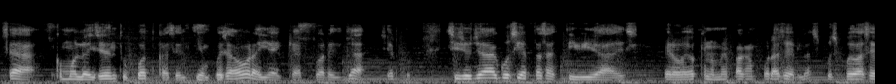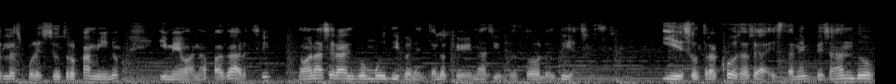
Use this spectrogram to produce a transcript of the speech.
o sea, como lo dices en tu podcast, el tiempo es ahora y hay que actuar ya, ¿cierto? Si yo ya hago ciertas actividades, pero veo que no me pagan por hacerlas, pues puedo hacerlas por este otro camino y me van a pagar, ¿sí? No van a hacer algo muy diferente a lo que vienen haciendo todos los días. Y es otra cosa, o sea, están empezando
